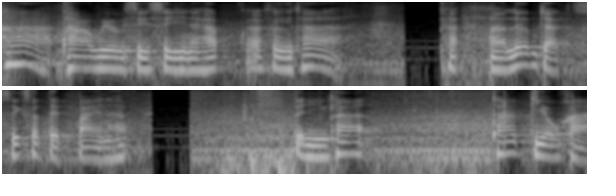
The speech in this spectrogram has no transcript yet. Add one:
ท่าทาเวลซีซีนะครับ ก็คือท่าเริ่มจากซิกสเต็ปไปนะครับ เป็นค่าท่าเกี่ยวขา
